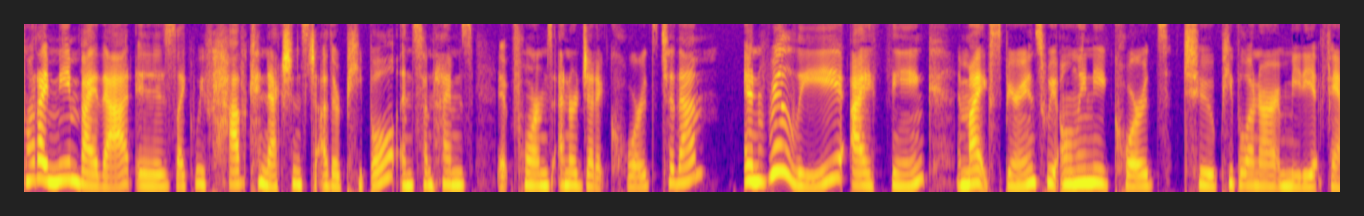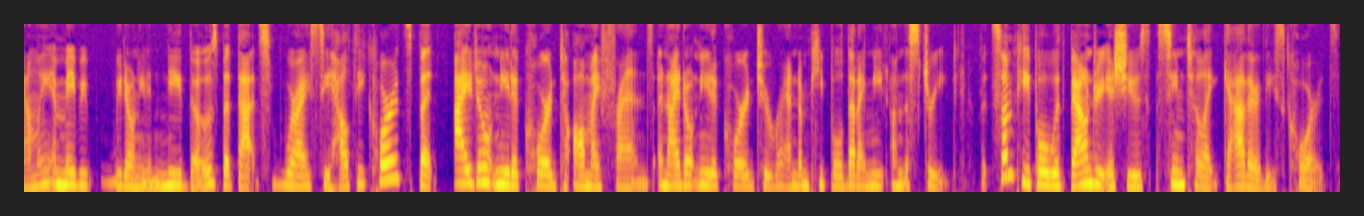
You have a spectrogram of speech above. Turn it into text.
What I mean by that is like we have connections to other people, and sometimes it forms energetic cords to them. And really, I think, in my experience, we only need cords to people in our immediate family. And maybe we don't even need those, but that's where I see healthy cords. But I don't need a cord to all my friends, and I don't need a cord to random people that I meet on the street. But some people with boundary issues seem to like gather these cords.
